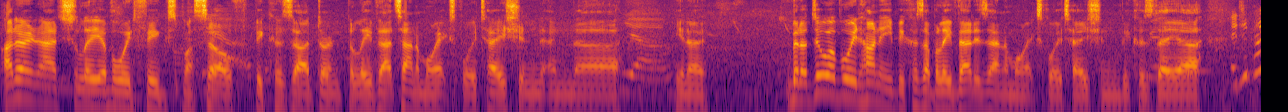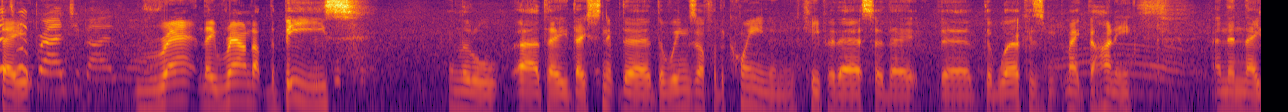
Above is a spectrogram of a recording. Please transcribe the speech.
I don't actually avoid figs myself Yeah. because I don't believe that's animal exploitation, and uh, Yeah. you know. But I do avoid honey because I believe that is animal exploitation because they uh, they brand you buy as well. ra- they round up the bees in little uh, they, they snip the, the wings off of the queen and keep her there so they the, the workers make the honey. And then they,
